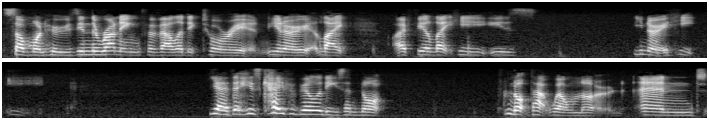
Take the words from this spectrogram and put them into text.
someone who's in the running for valedictorian. You know, like I feel like he is, you know, he, he yeah, that his capabilities are not not that well known, and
